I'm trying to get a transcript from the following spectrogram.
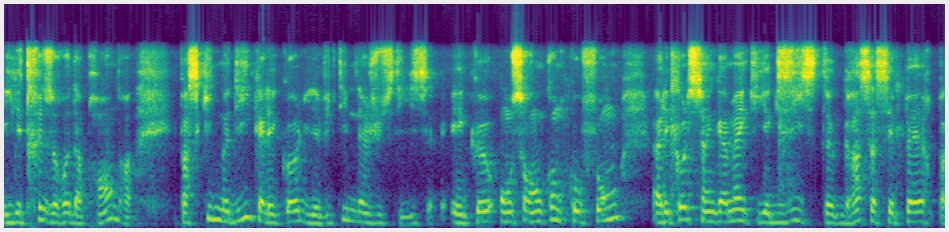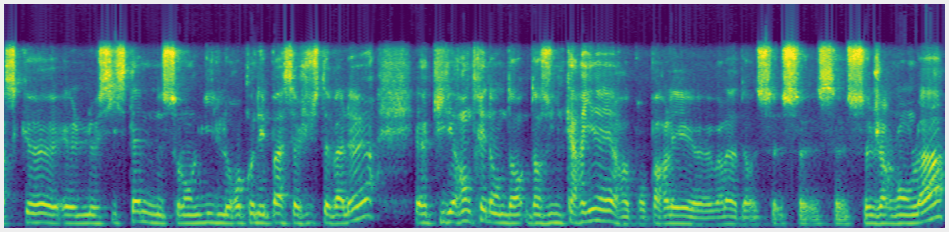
et il est très heureux d'apprendre, parce qu'il me dit qu'à l'école, il est victime d'injustice, et qu'on se rend compte qu'au fond, à l'école, c'est un gamin qui existe grâce à ses pairs, parce que euh, le système, selon lui, ne le reconnaît pas à sa juste valeur, euh, qu'il est rentré dans, une carrière, pour parler euh, voilà, ce, jargon-là,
